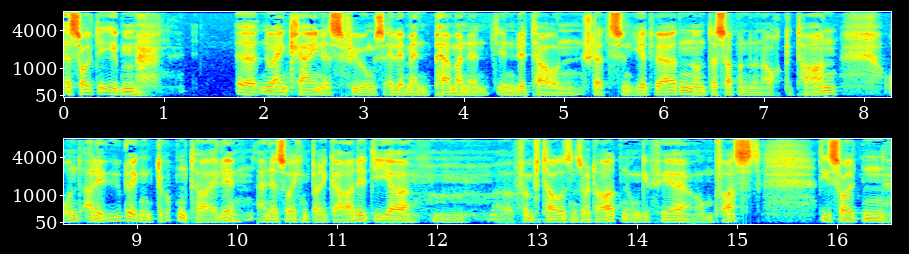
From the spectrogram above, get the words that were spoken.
es sollte eben äh, nur ein kleines Führungselement permanent in Litauen stationiert werden und das hat man dann auch getan. Und alle übrigen Truppenteile einer solchen Brigade, die ja 5000 hm, Soldaten ungefähr umfasst, die sollten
